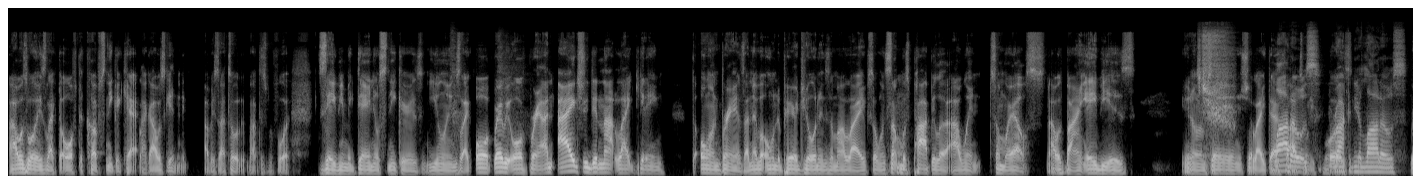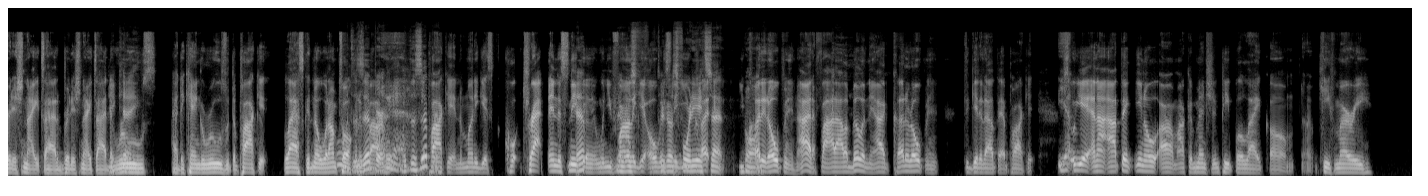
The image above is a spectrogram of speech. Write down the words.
I was always like the off the cuff sneaker cat. Like I was getting, obviously, I told about this before. Xavier McDaniel sneakers and Ewings, like all very off brand. I, I actually did not like getting the on brands. I never owned a pair of Jordans in my life. So when something Mm. was popular, I went somewhere else. I was buying Avias, you know what I'm saying, and shit like that. Lottos. Rocking your lottos. British Knights. I had British Knights. I had the rules. I had the kangaroos with the pocket. Alaska know what I'm Ooh, with talking the zipper. about. Yeah. With the The zipper. pocket and the money gets co- trapped in the sneaker. Yep. And when you finally goes- get over there the goes sneaker, 48 you cut, cent. you cut it open. I had a five dollar bill in there. I'd cut it open to get it out that pocket. Yeah. So yeah, and I, I think you know um, I could mention people like um, Keith Murray,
